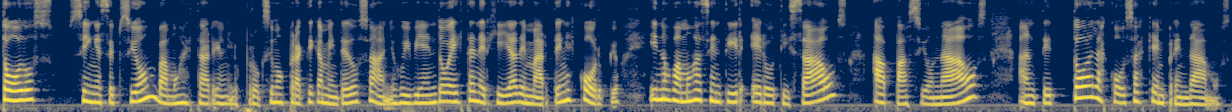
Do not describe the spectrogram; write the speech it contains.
Todos sin excepción, vamos a estar en los próximos prácticamente dos años viviendo esta energía de Marte en Escorpio y nos vamos a sentir erotizados, apasionados ante todas las cosas que emprendamos.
